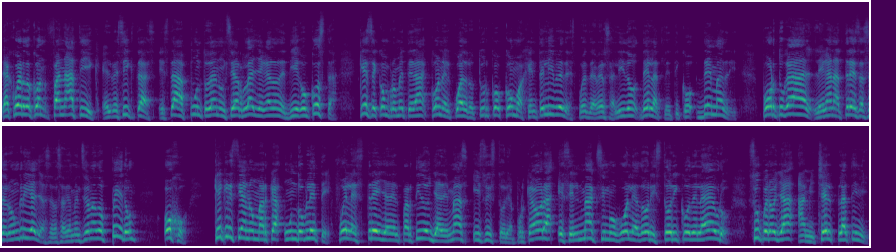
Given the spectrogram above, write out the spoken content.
De acuerdo con Fanatic, el Besiktas está a punto de anunciar la llegada de Diego Costa, que se comprometerá con el cuadro turco como agente libre después de haber salido del Atlético de Madrid. Portugal le gana 3 a 0 a Hungría, ya se los había mencionado, pero ojo, que Cristiano marca un doblete, fue la estrella del partido y además hizo historia, porque ahora es el máximo goleador histórico de la Euro, superó ya a Michel Platini.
